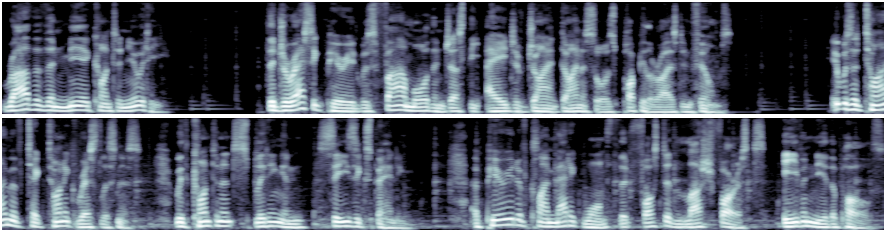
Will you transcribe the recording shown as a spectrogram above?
rather than mere continuity. The Jurassic period was far more than just the age of giant dinosaurs popularized in films. It was a time of tectonic restlessness, with continents splitting and seas expanding. A period of climatic warmth that fostered lush forests even near the poles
